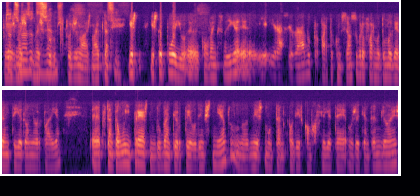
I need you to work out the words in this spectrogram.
por, eles, mas, mas por, por, todos nós, não é? Portanto, este, este, apoio, uh, convém que se diga, uh, irá ser dado por parte da Comissão sob a forma de uma garantia da União Europeia, portanto, a um empréstimo do Banco Europeu de Investimento, neste montante pode ir, como referi, até os 80 milhões,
